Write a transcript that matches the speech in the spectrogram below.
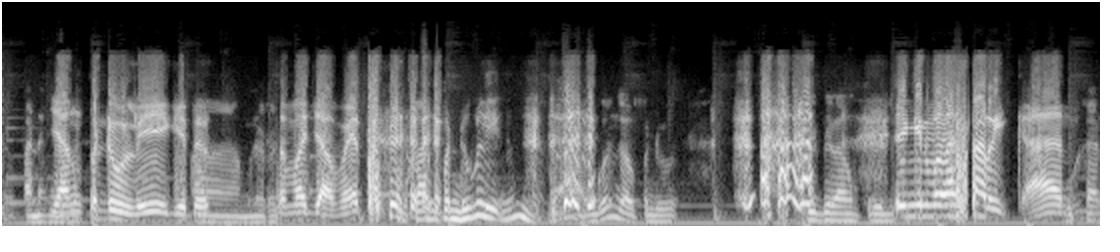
eh, pandangan yang gue, peduli gitu ah, menurut sama jamet. Bukan peduli enggak. Gue nggak peduli. Dibilang peduli. Ingin melestarikan. Bukan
